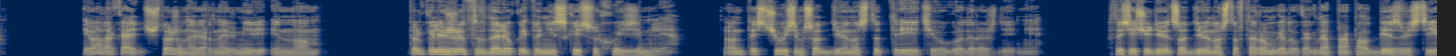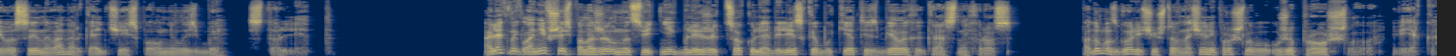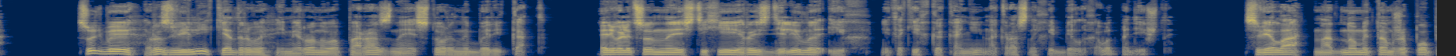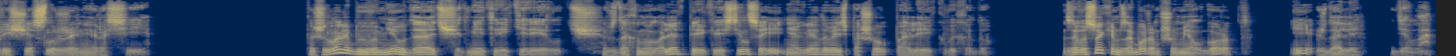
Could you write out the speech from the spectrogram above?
Иван Аркадьевич тоже, наверное, в мире ином. Только лежит в далекой тунисской сухой земле. Он 1893 года рождения. В 1992 году, когда пропал без вести его сын, Иван Аркадьевича исполнилось бы сто лет. Олег, наклонившись, положил на цветник ближе к цоколю обелиска букет из белых и красных роз. Подумал с горечью, что в начале прошлого, уже прошлого века, судьбы развели Кедрова и Миронова по разные стороны баррикад. Революционная стихия разделила их, и таких, как они, на красных и белых. А вот поди ты. Свела на одном и том же поприще служения России. «Пожелали бы вы мне удачи, Дмитрий Кириллович», — вздохнул Олег, перекрестился и, не оглядываясь, пошел по аллее к выходу. За высоким забором шумел город, и ждали дела.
